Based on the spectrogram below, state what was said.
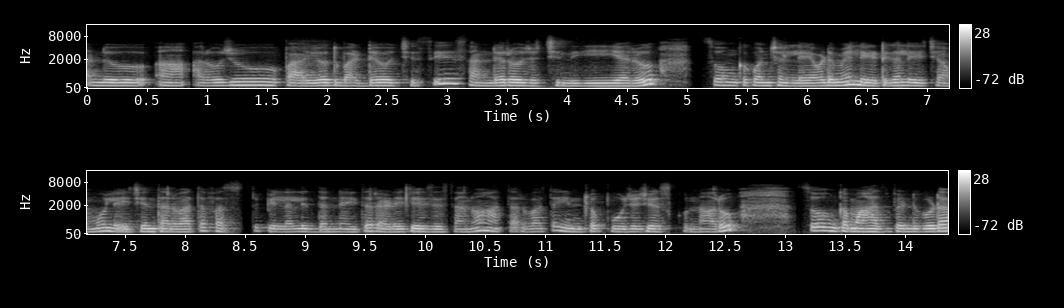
అండ్ ఆ రోజు పయోద్ బర్త్డే వచ్చేసి సండే రోజు వచ్చింది ఈ ఇయర్. సో ఇంకా కొంచెం లేవడమే లేట్గా లేచాము. లేచిన తర్వాత ఫస్ట్ పిల్లలు ఇద్దరిని అయితే రెడీ చేసేసాను. ఆ తర్వాత ఇంట్లో పూజ చేసుకున్నారు. సో ఇంకా మా హస్బెండ్ కూడా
